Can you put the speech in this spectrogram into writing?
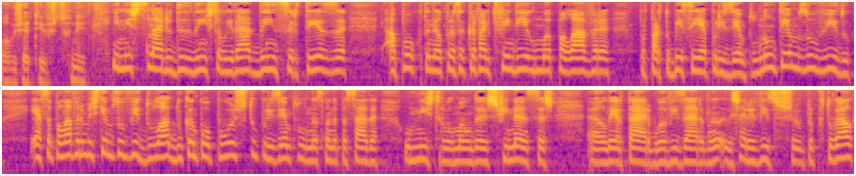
objetivos definidos. E neste cenário de, de, instabilidade, de incerteza, há pouco Daniel Prensa Carvalho defendia uma palavra por parte do BCE, por exemplo. Não temos ouvido essa palavra, mas temos ouvido do lado do campo oposto, por exemplo, na semana passada, o ministro alemão das Finanças alertar, ou avisar, deixar avisos para Portugal,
